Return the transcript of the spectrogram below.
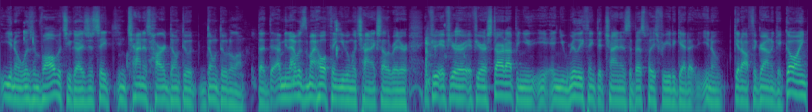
you know, was involved with you guys. Just say in China's hard. Don't do it. Don't do it alone. That I mean, that was my whole thing. Even with China Accelerator, if you're if you're if you're a startup and you and you really think that China is the best place for you to get you know get off the ground and get going,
